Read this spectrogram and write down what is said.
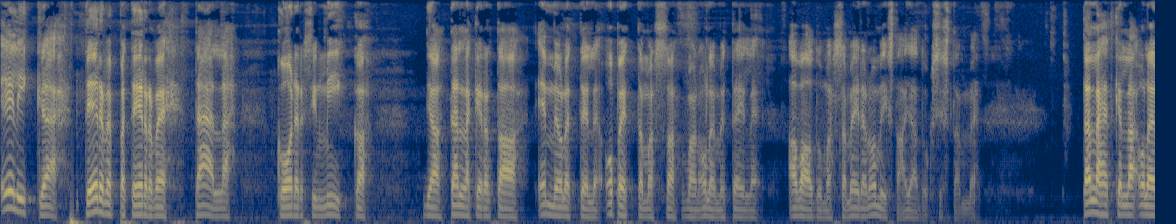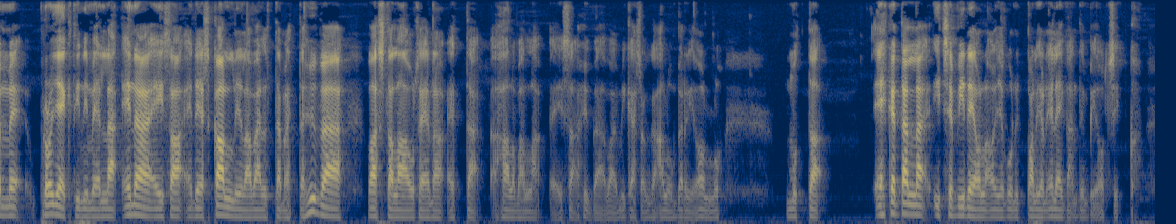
Elikkä tervepä terve, täällä Koodersin Miikka, ja tällä kertaa emme ole teille opettamassa, vaan olemme teille avautumassa meidän omista ajatuksistamme. Tällä hetkellä olemme projektinimellä Enää ei saa edes kallilla välttämättä hyvää vastalauseena, että halvalla ei saa hyvää, vai mikä se onkaan alun perin ollut. Mutta ehkä tällä itse videolla on joku nyt paljon elegantimpi otsikko.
